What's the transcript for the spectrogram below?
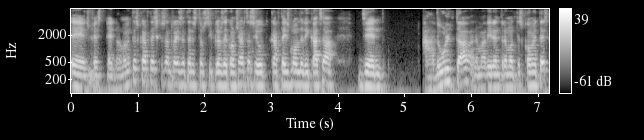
eh, fest... eh, normalment els cartells que s'han realitzat en aquests cicles de concerts han sigut cartells molt dedicats a gent adulta, anem a dir entre moltes cometes,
